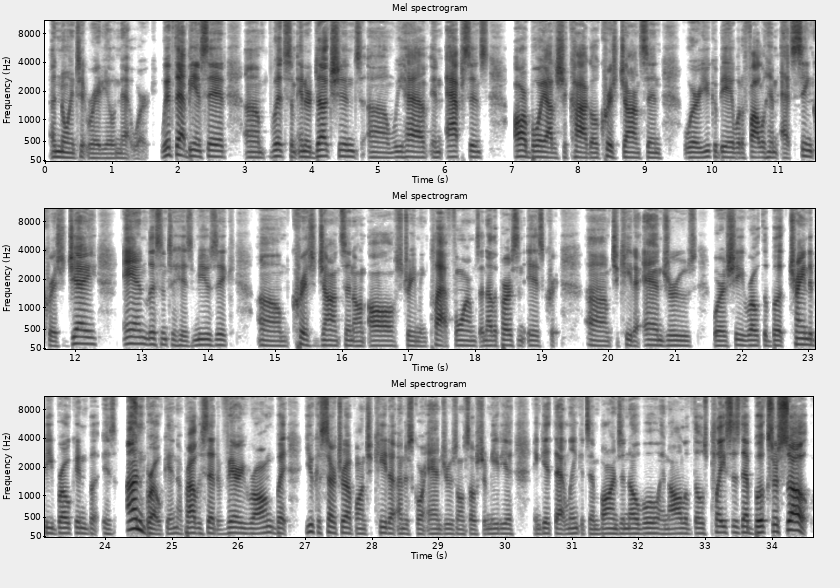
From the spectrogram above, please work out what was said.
Anointed Radio Network. With that being said, um, with some introductions, um, we have in absence our boy out of Chicago, Chris Johnson, where you could be able to follow him at Sing Chris J and listen to his music um, Chris Johnson on all streaming platforms. Another person is um, Chiquita Andrews, where she wrote the book Trained to Be Broken, but is unbroken. I probably said it very wrong, but you can search her up on Chiquita underscore Andrews on social media and get that link. It's in Barnes and Noble and all of those places that books are sold.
